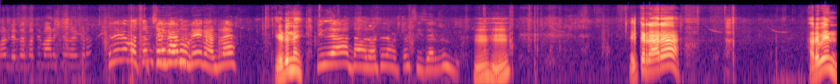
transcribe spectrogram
మరి నిజాపతి వాడేసిన ఇక్కడ రే, మొత్తం సీజర్ ఉన్నాయి రండ్రా ఎడున్నాయి. ఇక్కడ రారా? అరవింద్.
